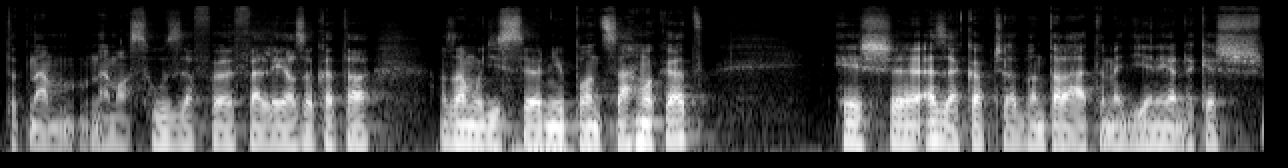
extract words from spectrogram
tehát nem, nem az húzza fölfelé azokat a, az amúgy is szörnyű pontszámokat. És ezzel kapcsolatban találtam egy ilyen érdekes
